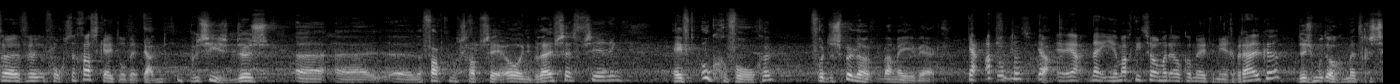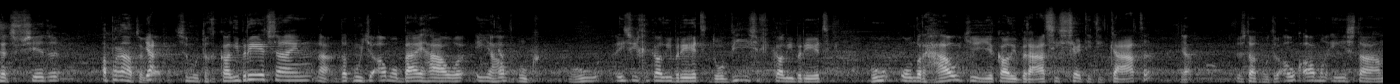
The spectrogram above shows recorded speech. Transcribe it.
eh, volgens de gasketelwet. ja, precies. Dus de vakmanschap CO en die bedrijfscertificering heeft ook gevolgen voor de spullen waarmee je werkt. Ja, absoluut. Ja. Nee, je mag niet zomaar elke meter meer gebruiken. Dus je moet ook met gecertificeerde apparaten Ja, werken. ze moeten gekalibreerd zijn. Nou, dat moet je allemaal bijhouden in je handboek. Hoe is hij gekalibreerd? Door wie is hij gekalibreerd? Hoe onderhoud je je calibratiecertificaten? Ja. Dus dat moet er ook allemaal in staan.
